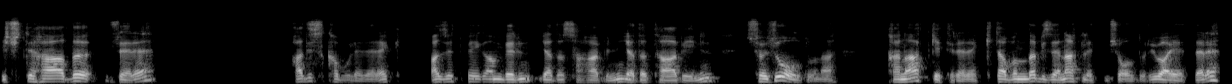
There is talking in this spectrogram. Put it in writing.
içtihadı üzere hadis kabul ederek Hazreti Peygamber'in ya da sahabinin ya da tabiinin sözü olduğuna kanaat getirerek kitabında bize nakletmiş olduğu rivayetlere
